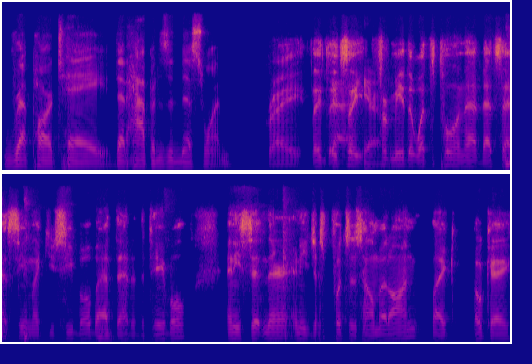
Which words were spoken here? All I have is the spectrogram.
repartee that happens in this one. Right. Like, It's like Yeah. for me that what's pulling that, that's that scene like you see Boba at the head of the table and he's sitting there and he just puts his helmet on, like, okay,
